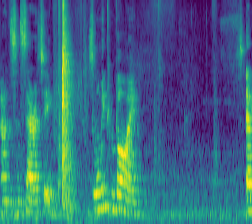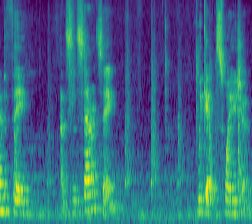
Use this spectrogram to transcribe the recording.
and sincerity. So when we combine empathy and sincerity, we get persuasion.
